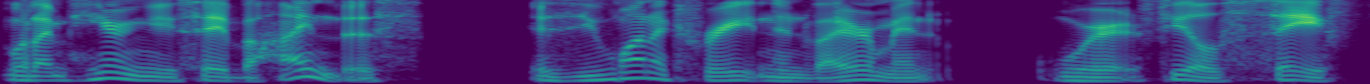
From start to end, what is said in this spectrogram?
what I'm hearing you say behind this is you want to create an environment where it feels safe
